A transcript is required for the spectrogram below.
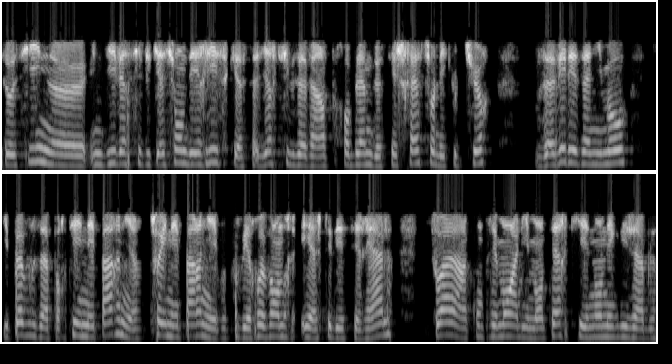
c'est aussi une, une diversification des risques. C'est-à-dire que si vous avez un problème de sécheresse sur les cultures, vous avez des animaux qui peuvent vous apporter une épargne, soit une épargne et vous pouvez revendre et acheter des céréales, soit un complément alimentaire qui est non négligeable.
